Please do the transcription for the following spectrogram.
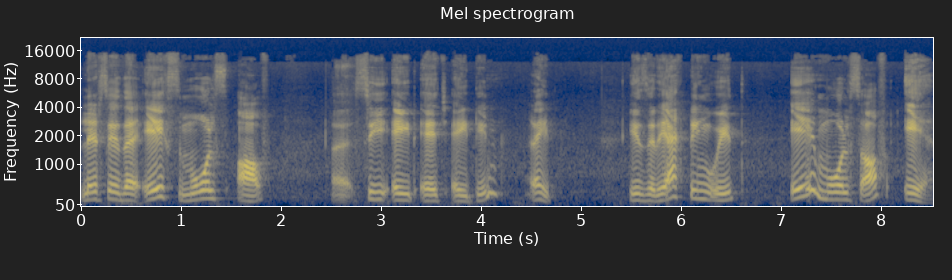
Let us say the X moles of uh, C8H18 right is reacting with A moles of air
